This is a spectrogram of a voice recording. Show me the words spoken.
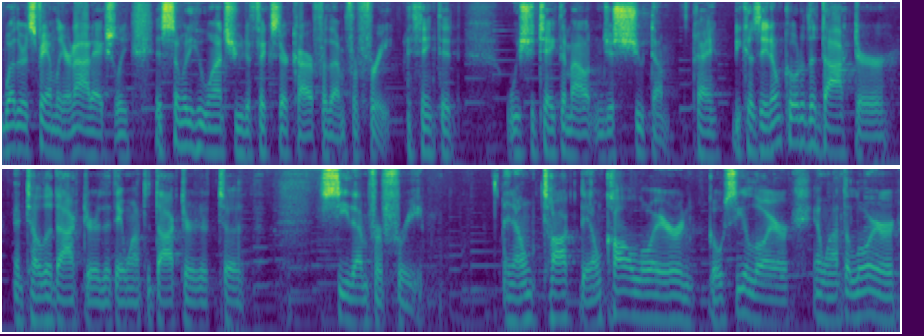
whether it's family or not, actually, is somebody who wants you to fix their car for them for free. I think that we should take them out and just shoot them, okay? Because they don't go to the doctor and tell the doctor that they want the doctor to, see them for free. They don't talk, they don't call a lawyer and go see a lawyer and want the lawyer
